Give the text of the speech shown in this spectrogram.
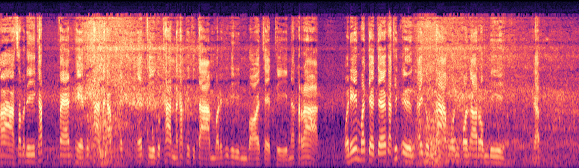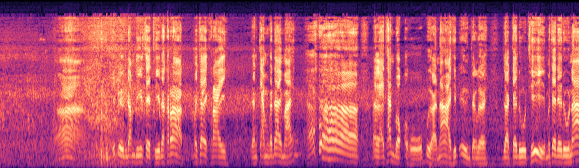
อ่าสวัสดีครับแฟนเพจทุกท่านนะครับเอฟทุกท่านนะครับที่ติดตามบริษัทที่ดินบอยเศรษฐีนคราช วันนี้มาเจอเจอกับทิศอื่นไอ้หนุ่มหน้ามนคนอารมณ์ดีครับอ่าทิศอื่นดำดีเศรษฐีนคราช ไม่ใช่ใครยังจำกันได้ไหมอ่าหลายๆท่านบอกโอ้โห เบื่อหน้าทิศอื่นจังเลย อยากจะดูที่ไม่ใช่ได้ดูหน้า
